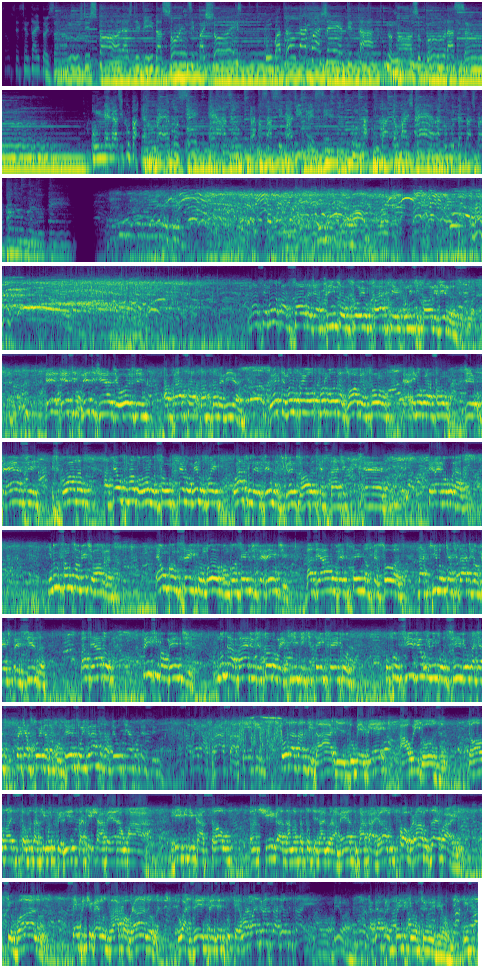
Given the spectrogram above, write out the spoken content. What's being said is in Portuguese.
São 62 anos de histórias, de vida, sonhos e paixões. Cubatão tá com a gente, tá no nosso coração. O melhor de Cubatão é você, é a razão pra nossa cidade crescer. Uma Cubatão mais bela, com mudanças Na semana passada, dia 30, foi o Parque Municipal Anelinas. E esse, nesse dia de hoje, a Praça da Cidadania. Durante a semana foi foram outras obras, foram é, inauguração de UBS, escolas. Até o final do ano são pelo menos mais quatro dezenas de grandes obras que a cidade é, terá inaugurado. E não são somente obras. É um conceito novo, um conceito diferente, baseado no respeito às pessoas, naquilo que a cidade realmente precisa, baseado principalmente no trabalho de toda uma equipe que tem feito o possível e o impossível para que, as- para que as coisas aconteçam e graças a Deus tem acontecido. Essa mega praça atende todas as idades, do bebê ao idoso. Então nós estamos aqui muito felizes. Isso aqui já era uma reivindicação antiga da nossa sociedade de Miramentos. Batalhamos, cobramos, né, Wagner? Silvano, sempre tivemos lá cobrando duas vezes, três vezes por semana, mas graças a Deus está aí. Bila, cadê a prefeita que você elegeu? Não está.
